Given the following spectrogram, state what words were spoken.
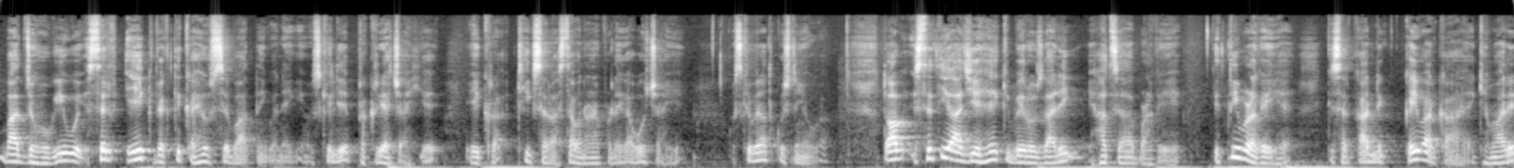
बात जो होगी, वो सिर्फ़ एक व्यक्ति कहे, उससे बात नहीं बनेगी। उसके लिए प्रक्रिया चाहिए, एक ठीक सा रास्ता बनाना पड़ेगा, वो चाहिए। उसके बिना तो कुछ नहीं होगा। तो अब स्थिति आज ये है कि बेरोज़गारी हद से ज़्यादा बढ़ गई है। इतनी बढ़ गई है कि सरकार ने कई बार कहा है कि हमारे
